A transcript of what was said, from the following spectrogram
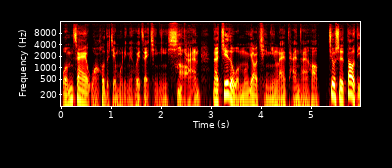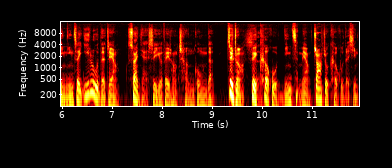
我们在往后的节目里面会再请您细谈。那接着我们要请您来谈谈哈，就是到底您这一路的这样算起来是一个非常成功的，最重要对客户您怎么样抓住客户的心？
